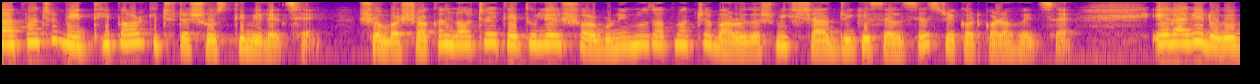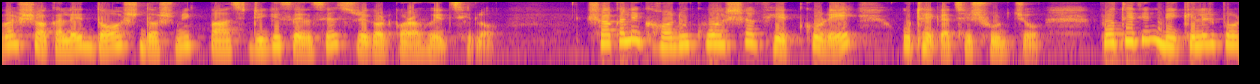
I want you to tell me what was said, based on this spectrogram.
তাপমাত্রা বৃদ্ধি পাওয়ার কিছুটা স্বস্তি মিলেছে। সোমবার সকাল নটায় তেঁতুলিয়ার সর্বনিম্ন তাপমাত্রা বারো দশমিক সাত ডিগ্রি সেলসিয়াস রেকর্ড করা হয়েছে। এর আগে রবিবার সকালে দশ দশমিক পাঁচ ডিগ্রি সেলসিয়াস রেকর্ড করা হয়েছিল। সকালে ঘন কুয়াশা ভেদ করে উঠে গেছে সূর্য। প্রতিদিন বিকেলের পর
